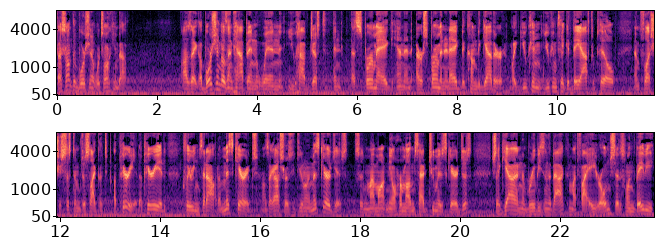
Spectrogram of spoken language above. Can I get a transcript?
that's not the abortion that we're talking about. I was like, abortion doesn't happen when you have just an, a sperm egg and an or sperm and an egg that come together. Like you can you can take a day after pill and flush your system just like a, a period. A period cleans it out. A miscarriage. I was like, ah, Astros, do you know what a miscarriage is? Said, my mom, you know, her mom's had two miscarriages. She's like, yeah, and the ruby's in the back. And my five eight year old, and she said, it's when the baby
